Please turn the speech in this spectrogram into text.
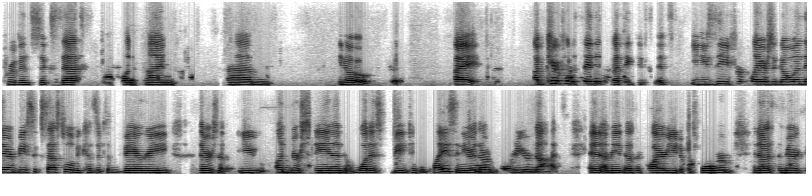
proven success a lot of times. Um, you know, I I'm careful to say this, but I think it's it's easy for players to go in there and be successful because it's a very there's a you understand what is being taken place and you're there on board or you're not. And I mean it does require you to perform. And Addisyn Merrick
